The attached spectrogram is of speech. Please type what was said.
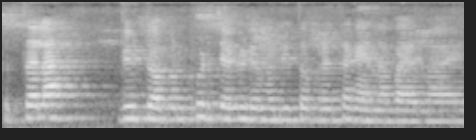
तर चला भेटू आपण पुढच्या व्हिडिओमध्ये. तोपर्यंत सगळ्यांना बाय बाय.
